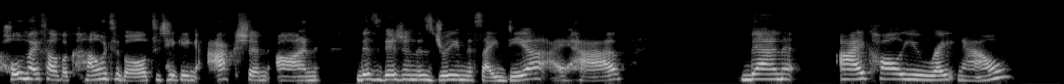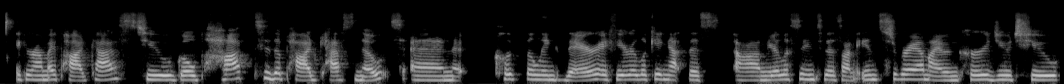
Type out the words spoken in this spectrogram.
hold myself accountable to taking action on this vision, this dream, this idea I have. Then I call you right now if you're on my podcast to go pop to the podcast notes and click the link there. If you're looking at this, um, you're listening to this on Instagram, I encourage you to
